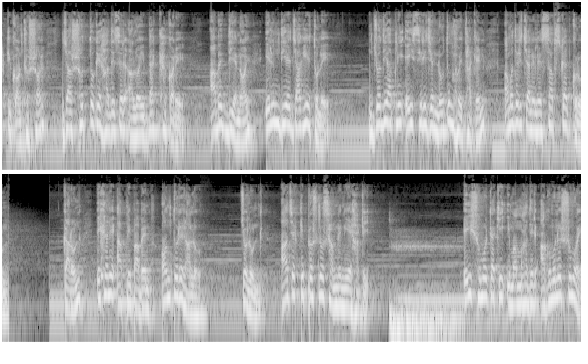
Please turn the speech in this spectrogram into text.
একটি কণ্ঠস্বর যা সত্যকে হাদিসের আলোয় ব্যাখ্যা করে, আবেগ দিয়ে নয়, ইলম দিয়ে জাগিয়ে তোলে। যদি আপনি এই সিরিজে নতুন হয়ে থাকেন, আমাদের চ্যানেলে সাবস্ক্রাইব করুন। কারণ এখানে আপনি পাবেন অন্তরের আলো। চলুন, আজ একটি প্রশ্ন সামনে নিয়ে হাঁটি। এই সময়টা কি ইমাম মাহাদির আগমনের সময়?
